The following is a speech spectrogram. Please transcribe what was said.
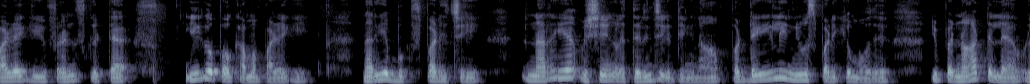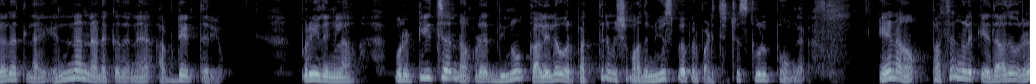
பழகி ஃப்ரெண்ட்ஸ்கிட்ட ஈகோ போக்காமல் பழகி நிறைய புக்ஸ் படித்து நிறைய விஷயங்களை தெரிஞ்சுக்கிட்டிங்கன்னா இப்போ டெய்லி நியூஸ் படிக்கும்போது இப்போ நாட்டில் உலகத்தில் என்ன நடக்குதுன்னு அப்டேட் தெரியும். புரியுதுங்களா? ஒரு டீச்சர்னா கூட தினம் காலையில் ஒரு பத்து நிமிஷமாவது நியூஸ் பேப்பர் படிச்சுட்டு ஸ்கூல் போங்க. ஏன்னா பசங்களுக்கு ஏதாவது ஒரு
